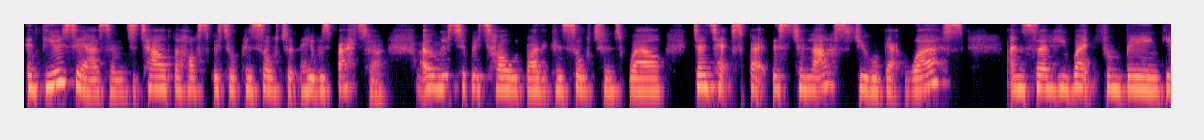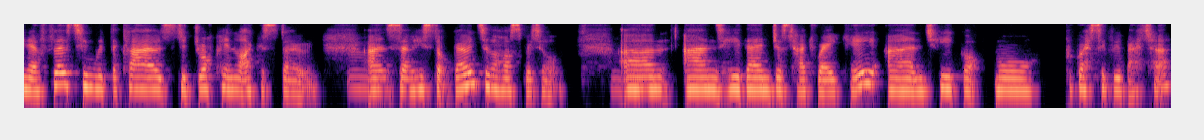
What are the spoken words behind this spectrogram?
enthusiasm to tell the hospital consultant he was better mm-hmm. only to be told by the consultant well don't expect this to last you will get worse and so he went from being, you know, floating with the clouds to dropping like a stone. Mm. And so he stopped going to the hospital. Mm-hmm. Um, and he then just had Reiki and he got more progressively better.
